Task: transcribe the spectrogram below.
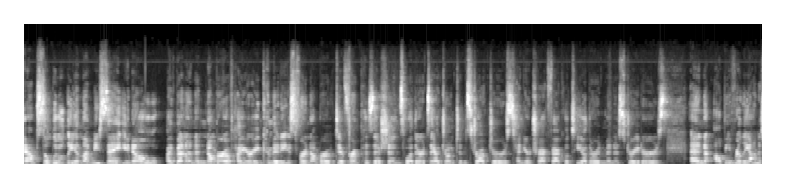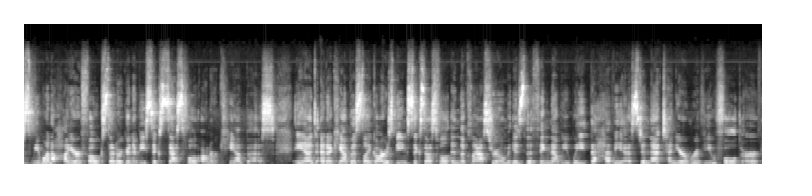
Absolutely. And let me say, you know, I've been on a number of hiring committees for a number of different positions, whether it's adjunct instructors, tenure track faculty, other administrators. And I'll be really honest, we want to hire folks that are going to be successful on our campus. And at a campus like ours, being successful in the classroom is the thing that we weight the heaviest in that tenure review folder.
